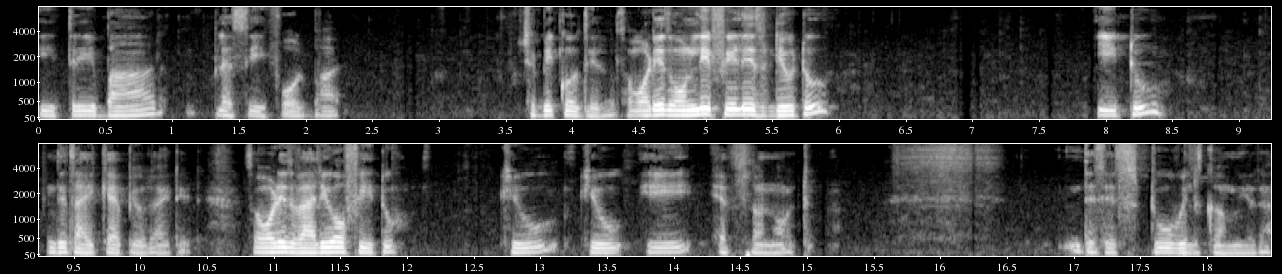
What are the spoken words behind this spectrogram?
E3 bar plus E4 bar should be equal to zero. So what is only field is due to E2, this i cap you write it. So what is value of E2? Q, Q, A, epsilon naught. This is 2 will come here.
